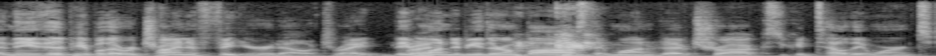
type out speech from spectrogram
and then the other people that were trying to figure it out, right? They right. wanted to be their own boss, they wanted to have trucks. You could tell they weren't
